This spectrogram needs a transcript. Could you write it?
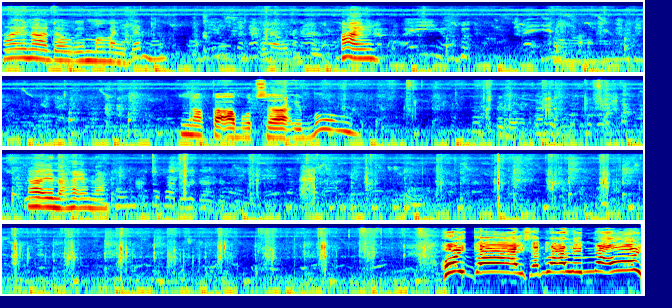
Ay na daw yung mga. Nakaabot sa ibong. Hain na, hain na. Hoy guys! Ang lalim na, oy!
